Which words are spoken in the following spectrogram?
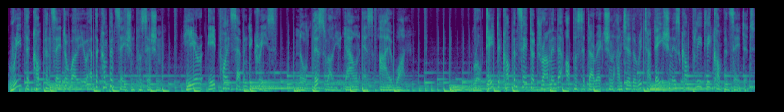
Read the compensator value at the compensation position. Here 8.7 degrees. Note this value down as I1. Rotate the compensator drum in the opposite direction until the retardation is completely compensated.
